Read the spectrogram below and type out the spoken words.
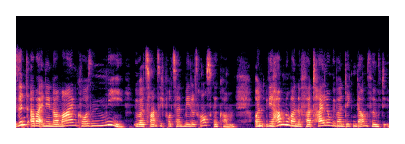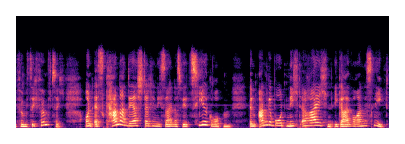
sind aber in den normalen Kursen nie über 20 Prozent Mädels rausgekommen. Und wir haben nun mal eine Verteilung über den dicken Daumen 50-50. Und es kann an der Stelle nicht sein, dass wir Zielgruppen im Angebot nicht erreichen, egal woran es liegt.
